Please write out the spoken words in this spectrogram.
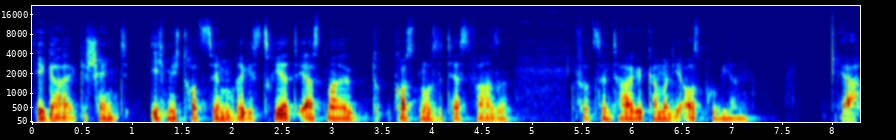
Egal, geschenkt ich mich trotzdem registriert. Erstmal kostenlose Testphase. 14 Tage kann man die ausprobieren. Ja,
